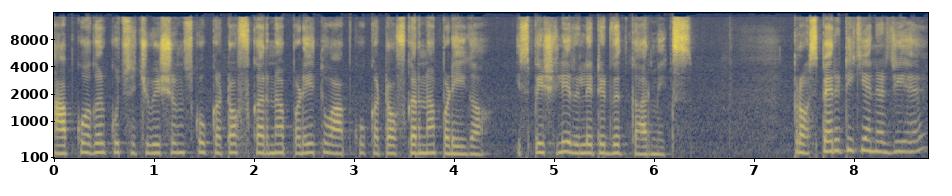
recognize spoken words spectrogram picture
आपको अगर कुछ सिचुएशंस को कट ऑफ़ करना पड़े तो आपको कट ऑफ़ करना पड़ेगा specially related with karmics prosperity की एनर्जी है,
